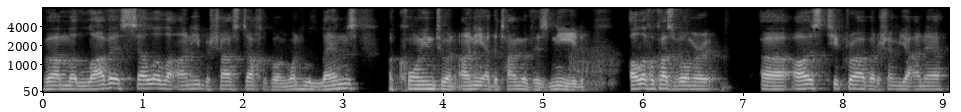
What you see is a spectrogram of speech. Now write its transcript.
V'malave sela la'ani b'shas dachako, and one who lends a coin to an ani at the time of his need. Allah v'kasav omer uh, az tikra v'Hashem ya'aneh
